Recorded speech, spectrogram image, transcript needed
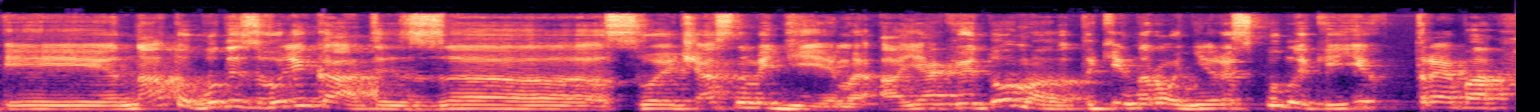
і НАТО буде зволікати з е, своєчасними діями. А як відомо, такі народні республіки їх треба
